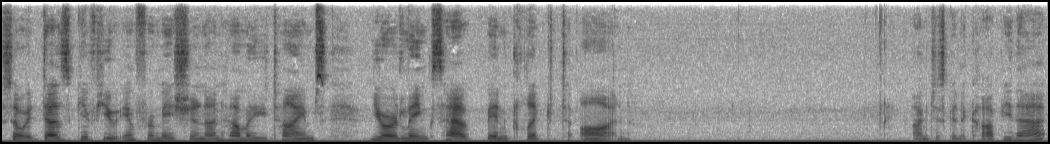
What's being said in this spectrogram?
So it does give you information on how many times your links have been clicked on. I'm just going to copy that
